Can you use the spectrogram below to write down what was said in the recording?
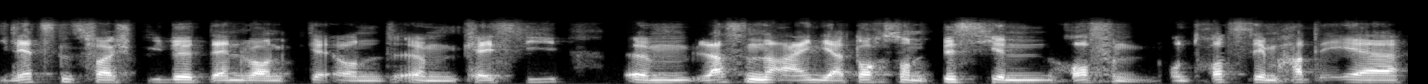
die letzten zwei Spiele, Denver und, und ähm, KC, ähm, lassen einen ja doch so ein bisschen hoffen. Und trotzdem hat er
